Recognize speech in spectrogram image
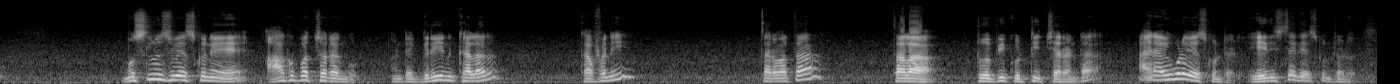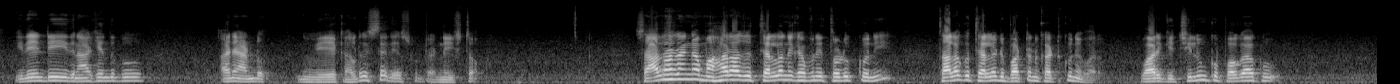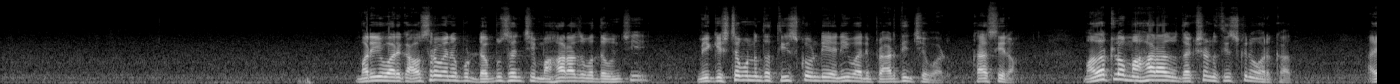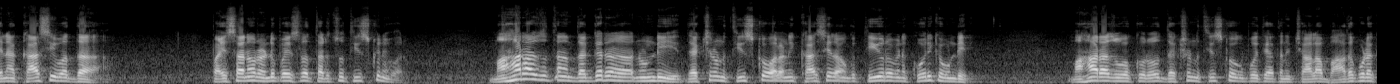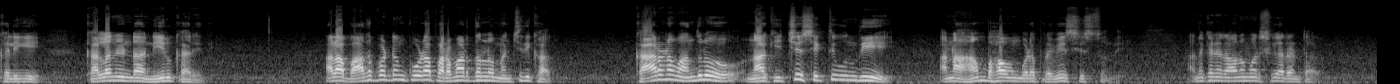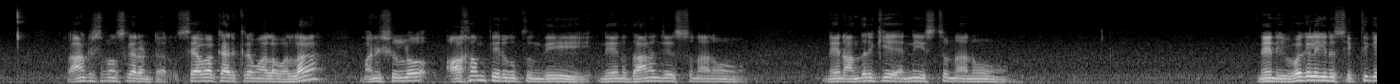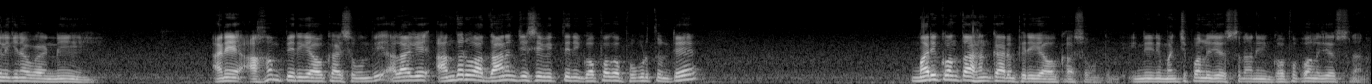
ముస్లిమ్స్ వేసుకునే ఆకుపచ్చ రంగు అంటే గ్రీన్ కలర్ కఫని తర్వాత తల టోపీ కుట్టి ఇచ్చారంట. ఆయన అవి కూడా వేసుకుంటాడు. ఏది ఇస్తే అది వేసుకుంటాడు. ఇదేంటి? ఇది నాకెందుకు? అని అండు. నువ్వు ఏ కలర్ ఇస్తే అది వేసుకుంటాడు నీ ఇష్టం. సాధారణంగా మహారాజు తెల్లని కఫని తొడుక్కొని తలకు తెల్లటి బట్టను కట్టుకునేవారు. వారికి చిలుంకు పొగాకు మరియు వారికి అవసరమైనప్పుడు డబ్బు సంచి మహారాజు వద్ద ఉంచి మీకు ఇష్టం ఉన్నంత తీసుకోండి అని వారిని ప్రార్థించేవాడు కాశీరాం మొదట్లో మహారాజు దక్షిణ తీసుకునేవారు కాదు. అయినా కాశీ వద్ద పైసానో రెండు పైసలో తరచూ తీసుకునేవారు. మహారాజు తన దగ్గర నుండి దక్షిణను తీసుకోవాలని కాశీరాముకు తీవ్రమైన కోరిక ఉండేది. మహారాజు ఒక్కరోజు దక్షిణను తీసుకోకపోతే అతనికి చాలా బాధ కూడా కలిగి కళ్ళ నిండా నీరు కారేది. అలా బాధపడడం కూడా పరమార్థంలో మంచిది కాదు. కారణం అందులో నాకు ఇచ్చే శక్తి ఉంది అన్న అహంభావం కూడా ప్రవేశిస్తుంది. అందుకని రామమహర్షి గారు అంటారు. రామకృష్ణ పరమహంస గారు అంటారు. సేవా కార్యక్రమాల వల్ల మనుషుల్లో అహం పెరుగుతుంది. నేను దానం చేస్తున్నాను. నేను అందరికీ అన్నీ ఇస్తున్నాను. నేను ఇవ్వగలిగిన శక్తి కలిగిన వాడిని అనే అహం పెరిగే అవకాశం ఉంది. అలాగే అందరూ ఆ దానం చేసే వ్యక్తిని గొప్పగా పొగుడుతుంటే మరికొంత అహంకారం పెరిగే అవకాశం ఉంటుంది. ఇన్ని మంచి పనులు చేస్తున్నాను నేను గొప్ప పనులు చేస్తున్నాను.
